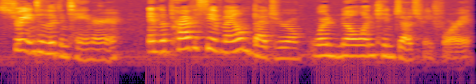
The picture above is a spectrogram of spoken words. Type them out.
straight into the container in the privacy of my own bedroom where no one can judge me for it.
